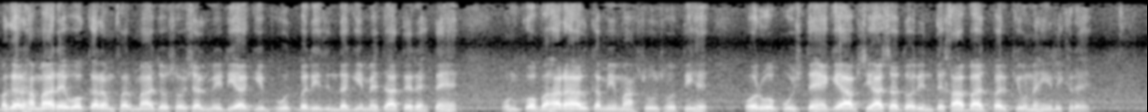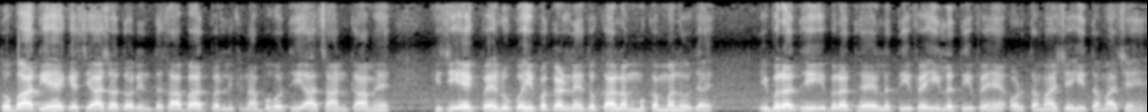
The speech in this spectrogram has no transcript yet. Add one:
مگر ہمارے وہ کرم فرما جو سوشل میڈیا کی بھوت بری زندگی میں جاتے رہتے ہیں، ان کو بہرحال کمی محسوس ہوتی ہے۔ اور وہ پوچھتے ہیں کہ آپ سیاست اور انتخابات پر کیوں نہیں لکھ رہے؟ تو بات یہ ہے کہ سیاست اور انتخابات پر لکھنا بہت ہی آسان کام ہے۔ کسی ایک پہلو کو ہی پکڑ لیں تو کالم مکمل ہو جائے۔ عبرت ہی عبرت ہے، لطیفے ہی لطیفے ہیں اور تماشے ہی تماشے ہیں۔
